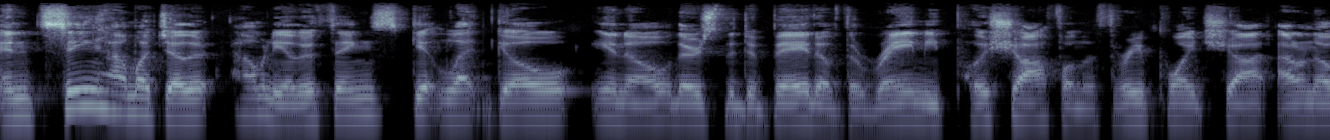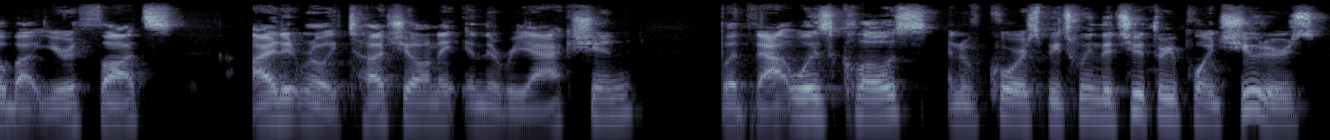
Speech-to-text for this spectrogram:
and seeing how much other how many other things get let go, you know, there's the debate of the Ramey push off on the three point shot. I don't know about your thoughts. I didn't really touch on it in the reaction, but that was close. And of course, between the two three point shooters,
